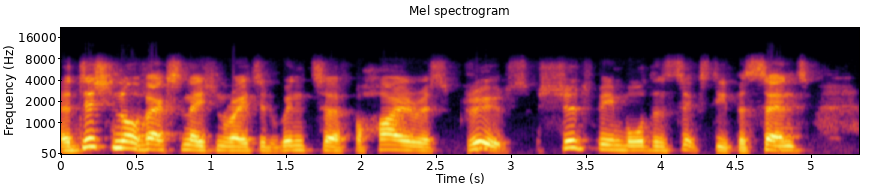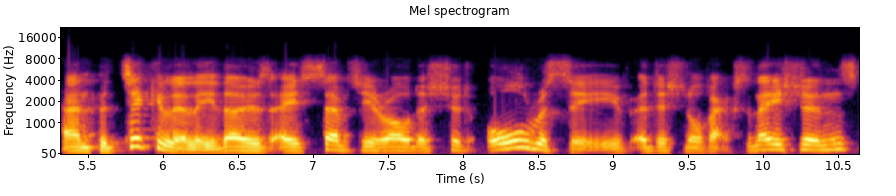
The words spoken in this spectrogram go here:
additional vaccination rated winter for high risk groups should be more than 60%, and particularly those aged 70 or older should all receive additional vaccinations.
